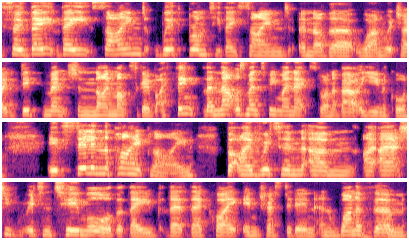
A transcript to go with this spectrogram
so they they signed with Bronty. They signed another one, which I did mention nine months ago. But I think then that was meant to be my next one about a unicorn. It's still in the pipeline, but I've written. Um, I, I actually written two more that they've that they're, they're quite interested in, and one of them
